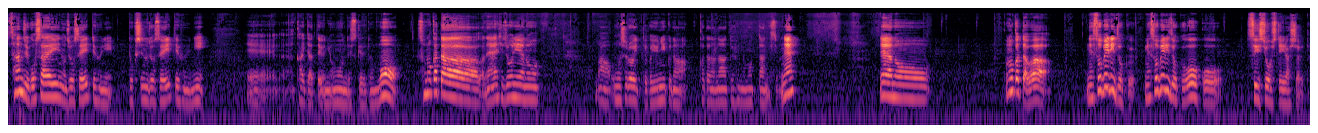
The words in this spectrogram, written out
ー、35歳の女性っていうふうに独身の女性っていうふうに、えー、書いてあったように思うんですけれどもその方がね非常にあのまあ面白いっていうかユニークな方だなというふうに思ったんですよね。であのこの方は寝そべり族寝そべり族をこう推奨していらっしゃると、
